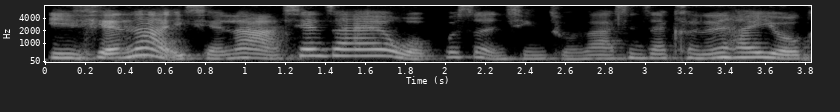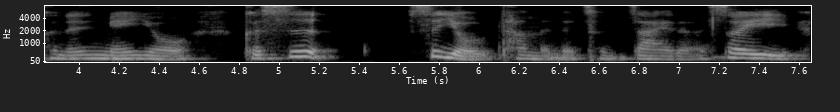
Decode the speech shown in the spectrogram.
以前啦，以前啦，现在我不是很清楚啦。现在可能还有可能没有，可是是有他们的存在的。所以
